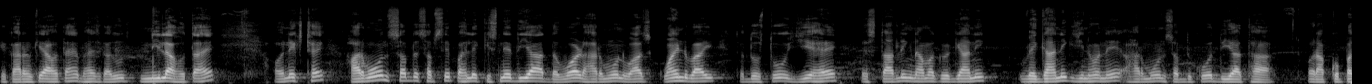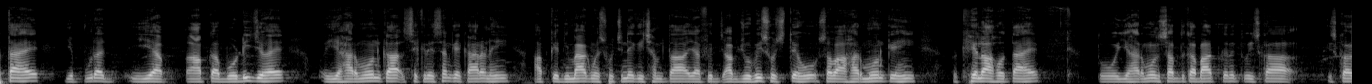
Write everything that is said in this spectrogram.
के कारण क्या होता है? भैंस का दूध नीला होता है। और नेक्स्ट है हार्मोन शब्द सबसे पहले किसने दिया? The word hormone was coined by तो दोस्तों ये है स्टार्लिंग नामक वैज्ञानिक वैज्ञानिक जिन्होंने हार्मोन शब्द को दिया था। और आपको पता है ये पूरा ये आप, आपका बॉडी जो है ये हार्मोन का सिक्रेशन के कारण ही आपके दिमाग में सोचने की क्षमता या फिर आप जो भी सोचते हो सब हार्मोन के ही खेला होता है। तो ये हार्मोन शब्द का बात करें तो इसका इसका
